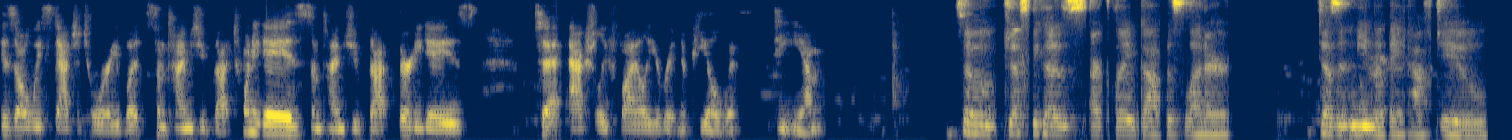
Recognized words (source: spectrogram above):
is always statutory, but sometimes you've got 20 days, sometimes you've got 30 days to actually file your written appeal with DEM. So just because our client got this letter doesn't mean that they have to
